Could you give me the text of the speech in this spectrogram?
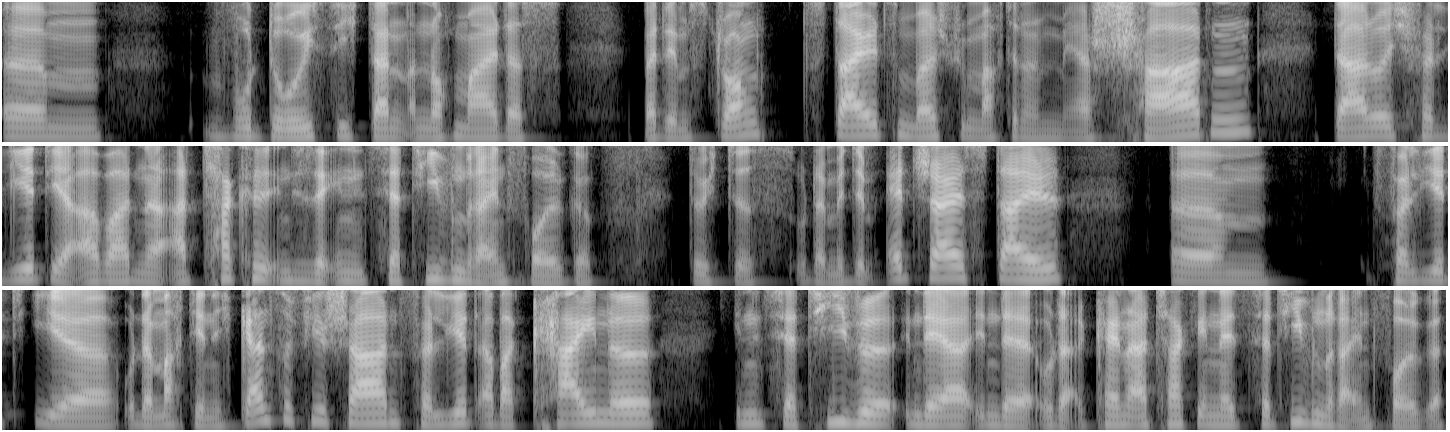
Ähm, wodurch sich dann nochmal das bei dem Strong Style zum Beispiel macht er dann mehr Schaden. Dadurch verliert ihr aber eine Attacke in dieser Initiativenreihenfolge. Durch das, oder mit dem Agile Style ähm, verliert ihr, oder macht ihr nicht ganz so viel Schaden, verliert aber keine Initiative in der, in der, oder keine Attacke in der Initiativenreihenfolge.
